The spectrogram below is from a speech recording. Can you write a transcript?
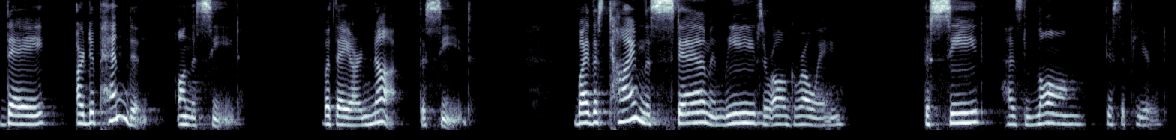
They are dependent on the seed, but they are not the seed. By the time the stem and leaves are all growing, the seed has long disappeared.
